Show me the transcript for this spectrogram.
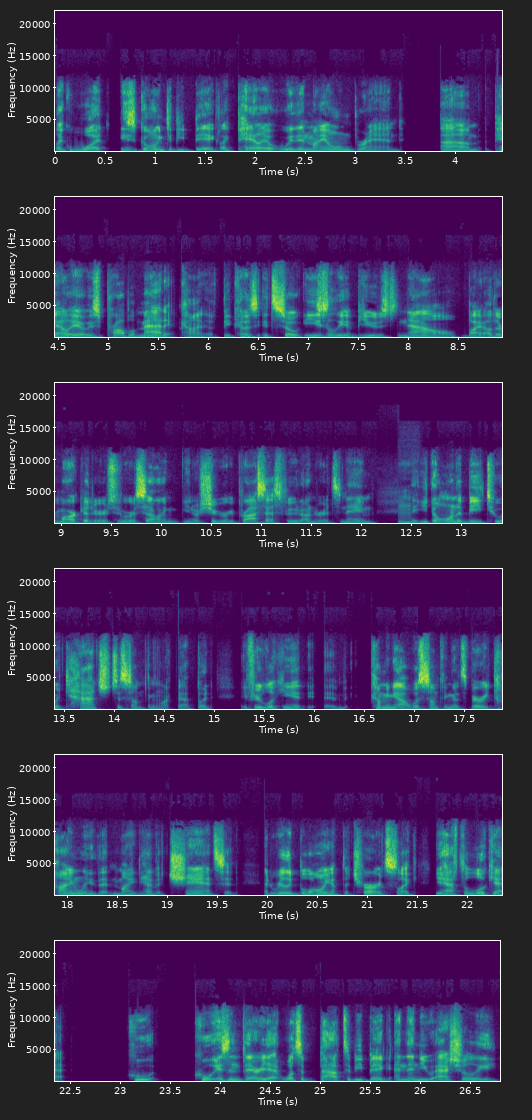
like, what is going to be big? Like paleo within my own brand, um, paleo is problematic, kind of, because it's so easily abused now by other marketers who are selling, you know, sugary processed food under its name. Hmm. That you don't want to be too attached to something like that, but if you're looking at uh, coming out with something that's very timely that might have a chance at at really blowing up the charts like you have to look at who who isn't there yet what's about to be big and then you actually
